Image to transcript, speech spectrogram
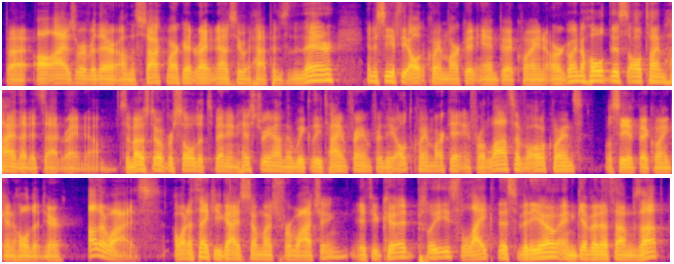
But all eyes are over there on the stock market right now, see what happens there, and to see if the altcoin market and Bitcoin are going to hold this all-time high that it's at right now. It's the most oversold it's been in history on the weekly time frame for the altcoin market and for lots of altcoins. We'll see if Bitcoin can hold it here. Otherwise, I want to thank you guys so much for watching. If you could, please like this video and give it a thumbs up.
